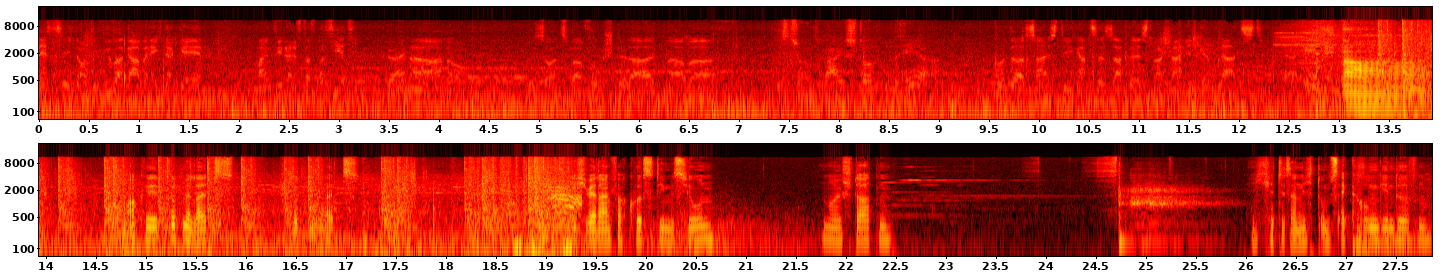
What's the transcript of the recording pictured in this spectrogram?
Lässt sich doch die Übergabe nicht entgehen. Meinen Sie, da ist was passiert? Keine Ahnung. Wir sollen zwar Funkstille halten, aber ist schon drei Stunden her. Und das heißt, die ganze Sache ist wahrscheinlich geplatzt. Ah. Okay, tut mir leid. Tut mir leid. Ich werde einfach kurz die Mission neu starten. Ich hätte da nicht ums Eck rumgehen dürfen.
